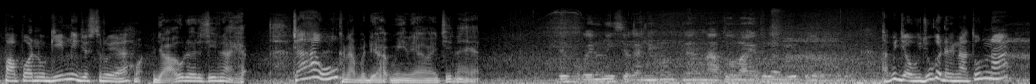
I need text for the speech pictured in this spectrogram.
Papua Nugini justru ya. Jauh dari Cina ya. Jauh. Kenapa dia ini sama Cina ya? Dia mau ke Indonesia kan yang, yang Natuna itu lagi itu Tapi jauh juga dari Natuna.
